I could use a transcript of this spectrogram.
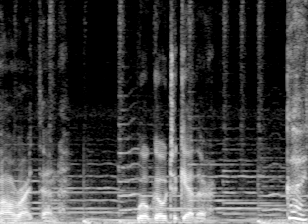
All right then. We'll go together. Good.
